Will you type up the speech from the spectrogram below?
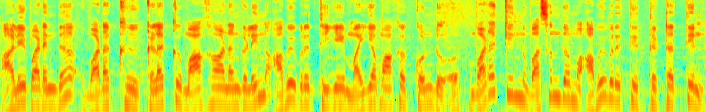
அழிவடைந்த வடக்கு கிழக்கு மாகாணங்களின் அபிவிருத்தியை மையமாக கொண்டு வடக்கின் வசந்தம் அபிவிருத்தி திட்டத்தின்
